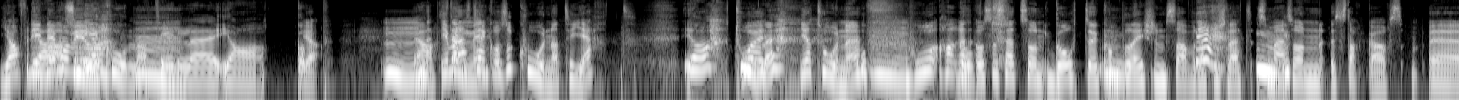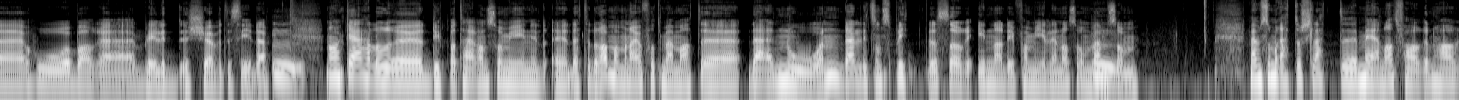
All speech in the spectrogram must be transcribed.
Ja, fordi Ja, det må altså, vi jo er kona Mm. til eh, Jakob. Ja. Mm, Ja. Ja, men jeg tenker også kona til Gjert. Ja, Tone. Ja, Tone. Mm. Hun har Goat. også sett sånn goat eh, compilations av, rett og slett. Som er sånn stakkars. uh, hun bare blir litt skjøvet til side. Mm. Nå har ikke jeg heller uh, dyppa tærne så mye inn i eh, dette dramaet, men jeg har jo fått med meg at uh, det er noen Det er litt sånn splittelser innad i familien også om hvem Mm. som hvem som rett og slett eh, mener at faren har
